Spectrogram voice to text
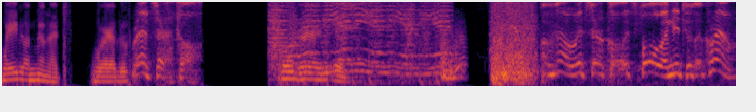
Wait a minute. Where the Red circle. program is? Oh no, red circle is falling into the ground.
